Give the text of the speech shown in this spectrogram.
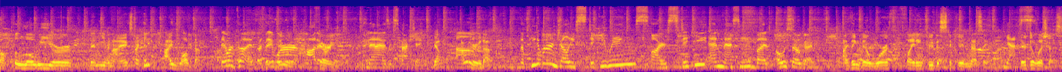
buffalo-ier than even I expected. I love them. They were good, but they, They- they were, were hotter very good. than I was expecting. Yep, I would agree with that. Um, the peanut butter and jelly sticky wings are sticky and messy, but oh so good. I think they're worth fighting through the sticky and messy. Yes. They're delicious.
